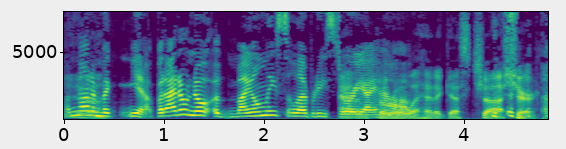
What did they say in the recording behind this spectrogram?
I'm not a me- yeah, but I don't know. uh, My only celebrity story Adam I Carolla have. had a guest shot. sure.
